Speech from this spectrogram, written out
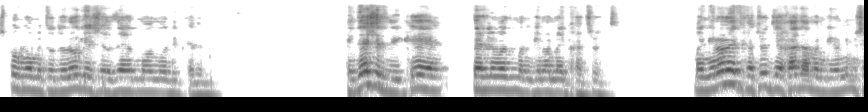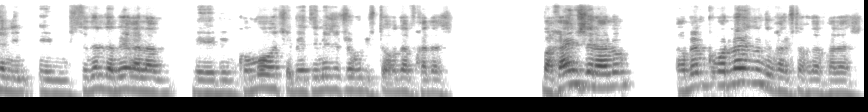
יש פה כבר מתודולוגיה שעוזרת מאוד מאוד להתקדם. כדי שזה יקרה, צריך ללמוד מנגנון ההתחדשות. מנגנון ההתחדשות זה אחד המנגנונים שאני משתדל לדבר עליו במקומות שבעצם יש אפשרות לפתוח דף חדש. בחיים שלנו, הרבה מקומות לא נותנים לך לפתוח דף חדש,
